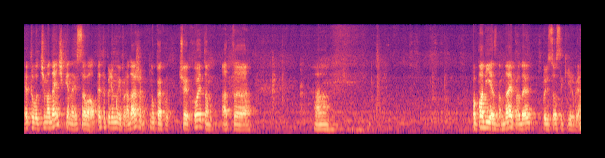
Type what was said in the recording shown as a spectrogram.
Это вот чемоданчик я нарисовал, это прямые продажи. Ну как вот человек ходит там от э, а, по подъездам, да, и продает пылесосы Кирби.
